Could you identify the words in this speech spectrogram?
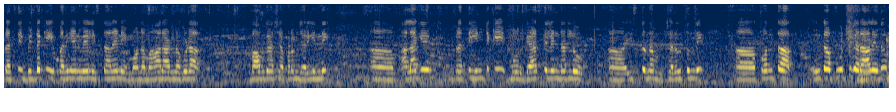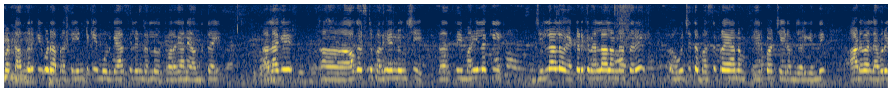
ప్రతి బిడ్డకి పదిహేను వేలు ఇస్తానని మొన్న మహానాడులో కూడా బాబు గారు చెప్పడం జరిగింది. అలాగే ప్రతి ఇంటికి మూడు గ్యాస్ సిలిండర్లు ఆ, ఇస్తడం జరుగుతుంది. కొంత ఇంకా పూర్తిగా రాలేదు బట్ అందరికీ కూడా ప్రతి ఇంటికి మూడు గ్యాస్ సిలిండర్లు త్వరగానే అందుతాయి. అలాగే ఆగస్టు పదిహేను నుంచి ప్రతి మహిళకి జిల్లాలో ఎక్కడికి వెళ్ళాలన్నా సరే ఉచిత బస్సు ప్రయాణం ఏర్పాటు చేయడం జరిగింది. ఆడవాళ్ళు ఎవరు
